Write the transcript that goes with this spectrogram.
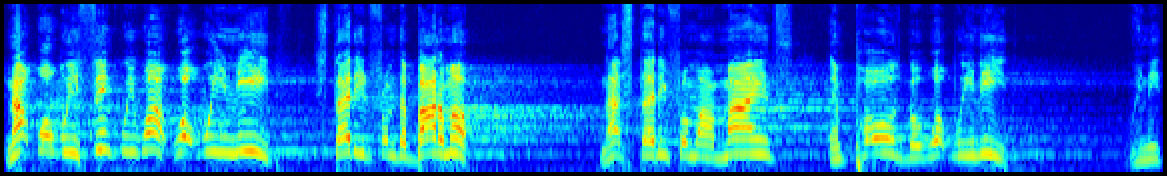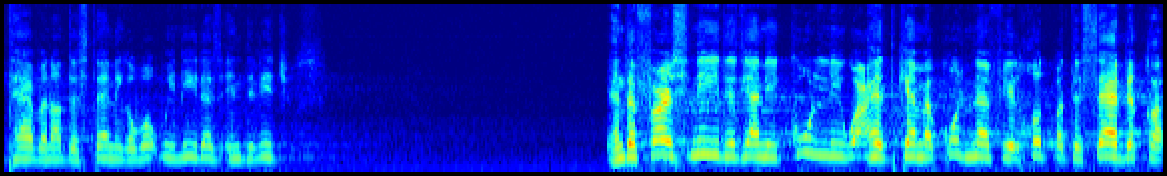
not what we think we want, what we need, studied from the bottom up, not studied from our minds imposed, but what we need. We need to have an understanding of what we need as individuals. And the first need is يعني كل واحد كما قلنا في الخطبة السابقة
